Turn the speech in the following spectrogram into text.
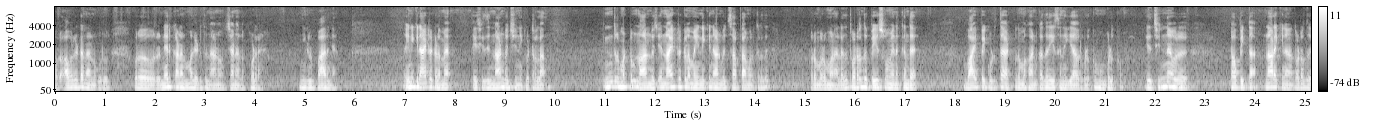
அவர் அவர்கிட்ட நான் ஒரு ஒரு ஒரு நேர்காணல் மாதிரி எடுத்து நானும் சேனலில் போடுறேன். நீங்களும் பாருங்கள் இன்றைக்கி ஞாயிற்றுக்கிழமை இது நான்வெஜ் இன்றைக்கி விட்டுறலாம். இன்று மட்டும் நான்வெஜ் ஞாயிற்றுக்கிழமை இன்றைக்கி நான்வெஜ் சாப்பிடாமல் இருக்கிறது ரொம்ப ரொம்ப நல்லது. தொடர்ந்து பேசுவோம் எனக்கு இந்த வாய்ப்பை கொடுத்த அற்புத மகான் கதிரேசன் ஐயா அவர்களுக்கும் உங்களுக்கும். இது சின்ன ஒரு டாபிக் தான். நாளைக்கு நான் தொடர்ந்து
